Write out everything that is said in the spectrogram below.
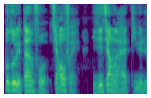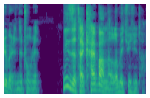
不足以担负剿匪以及将来抵御日本人的重任，因此才开办了峨眉军训团。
